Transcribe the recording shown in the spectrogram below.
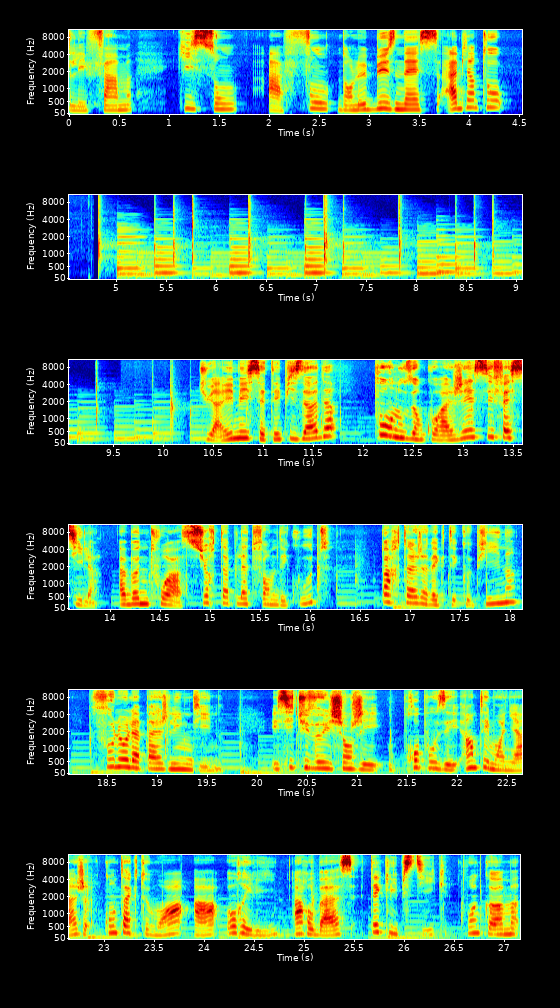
les femmes qui sont à fond dans le business. À bientôt! Tu as aimé cet épisode? Pour nous encourager, c'est facile. Abonne-toi sur ta plateforme d'écoute, partage avec tes copines, follow la page LinkedIn. Et si tu veux échanger ou proposer un témoignage, contacte-moi à aurélie.techlipstick.com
